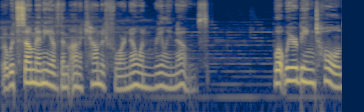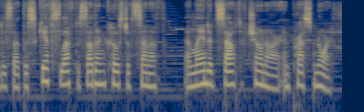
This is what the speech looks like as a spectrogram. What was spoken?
but with so many of them unaccounted for, no one really knows. What we are being told is that the skiffs left the southern coast of Sonoth and landed south of Chonar and pressed north.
